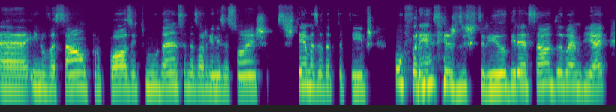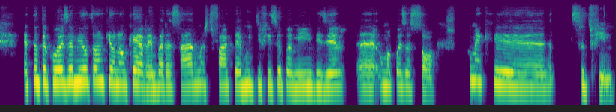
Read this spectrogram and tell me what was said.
uh, inovação, propósito, mudança nas organizações, sistemas adaptativos, conferências de Estoril, direção do MBA. É tanta coisa, Milton, que eu não quero embaraçar, mas de facto é muito difícil para mim dizer uh, uma coisa só. Como é que se define?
